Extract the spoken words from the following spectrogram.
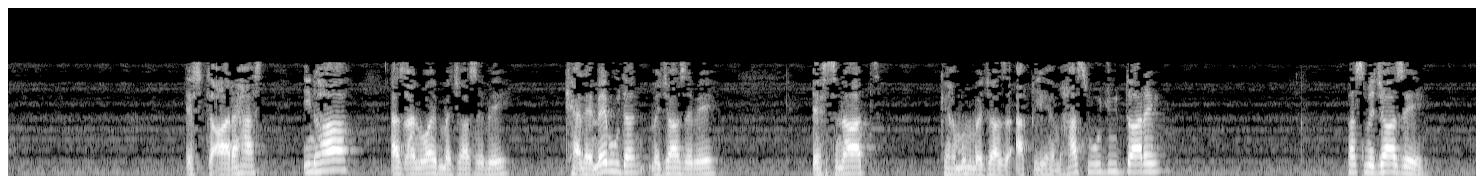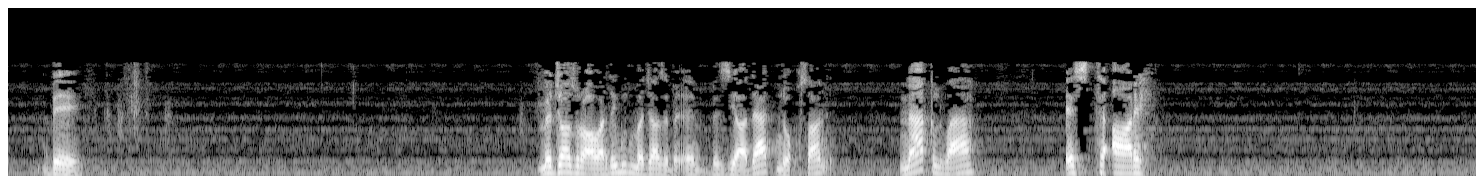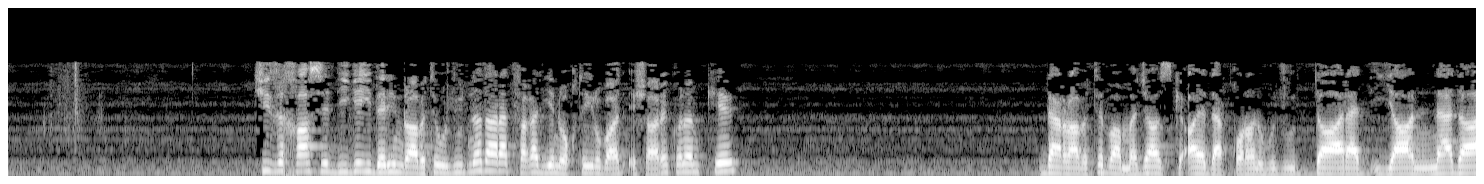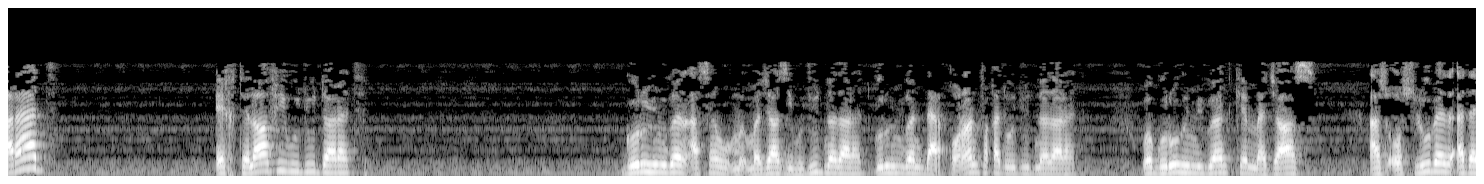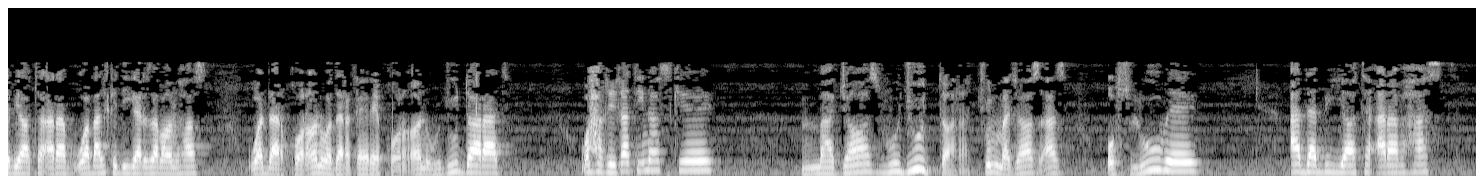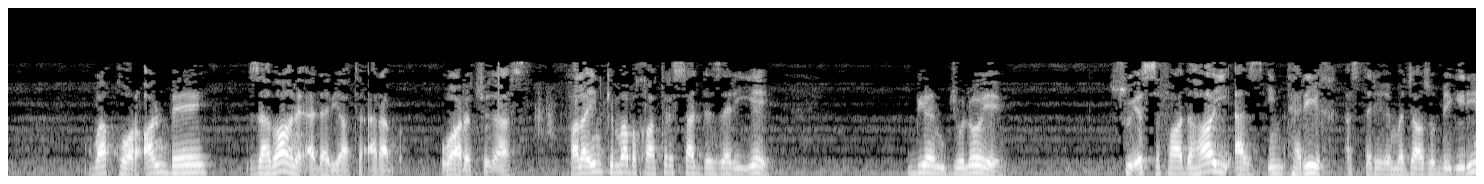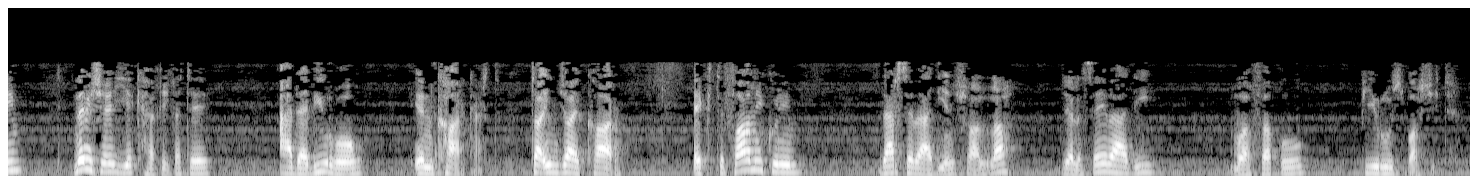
استعاره هست. اینها از انواع مجاز به کلمه بودن مجاز به اسناد که همون مجاز عقلی هم هست وجود داره. پس مجاز به مجاز رو آورده بود مجاز به زیادت نقصان نقل و استعاره. چیز خاص دیگه ای در این رابطه وجود ندارد. فقط یه نقطه ای رو باید اشاره کنم که در رابطه با مجاز که آیا در قرآن وجود دارد یا ندارد اختلافی وجود دارد. گروهی میگن اصلا مجازی وجود ندارد. گروهی میگن در قرآن فقط وجود ندارد. و گروهی میگن که مجاز از اسلوب ادبیات عرب و بلکه دیگر زبان هست و در قرآن و در غیر قرآن وجود دارد. و حقیقت این است که مجاز وجود دارد. چون مجاز از اسلوب ادبیات عرب هست و قرآن به زبان ادبیات عرب وارد شده است. حالا این که ما به خاطر صد ذریعه بیایم جلوی سوء استفاده هایی از این طریق از طریق مجاز رو بگیریم نمیشه یک حقیقت ادبی رو انکار کرد. تا اینجای کار اکتفا می‌کنیم. درس بعدی انشاءالله جلسه بعدی. موفق و پیروز باشید.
